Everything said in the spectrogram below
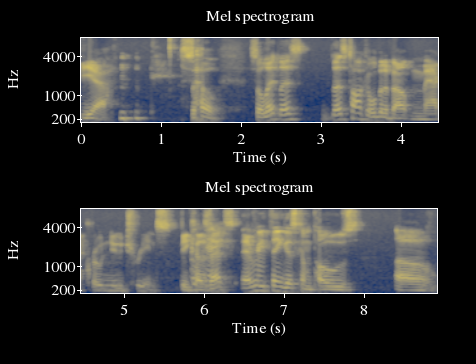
Yeah. so, so let let's let's talk a little bit about macronutrients because Okay. that's everything is composed of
